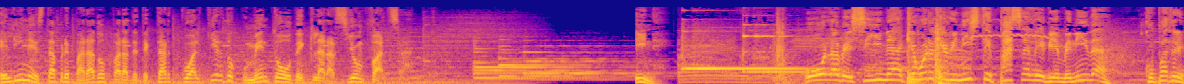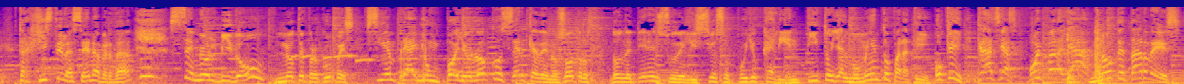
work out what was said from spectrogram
El INE está preparado para detectar cualquier documento o declaración falsa. INE. Hola vecina, qué bueno que viniste. Pásale, bienvenida. Compadre, trajiste la cena, ¿verdad? Se me olvidó. No te preocupes, siempre hay un pollo loco cerca de nosotros, donde tienen su delicioso pollo calientito y al momento para ti. Ok, gracias, voy para allá. No te tardes.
